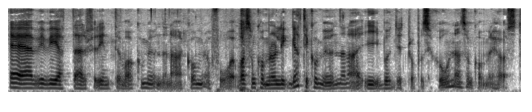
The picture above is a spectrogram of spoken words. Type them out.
Mm. Eh, vi vet därför inte vad kommunerna kommer att få, vad som kommer att ligga till kommunerna i budgetpropositionen som kommer i höst.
